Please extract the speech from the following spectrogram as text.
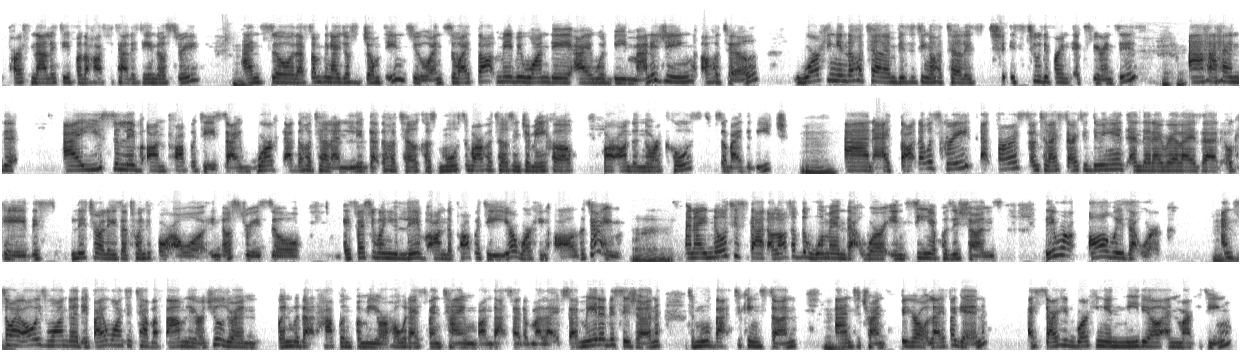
personality for the hospitality industry. Mm-hmm. And so that's something I just jumped into. And so I thought maybe one day I would be managing a hotel working in the hotel and visiting a hotel is t- it's two different experiences and I used to live on property. So I worked at the hotel and lived at the hotel because most of our hotels in Jamaica are on the north coast, so by the beach. Mm. And I thought that was great at first until I started doing it. And then I realized that, okay, this literally is a 24 hour industry. So especially when you live on the property, you're working all the time. Right. And I noticed that a lot of the women that were in senior positions, they were always at work. Mm-hmm. And so I always wondered if I wanted to have a family or children, when would that happen for me or how would I spend time on that side of my life? So I made a decision to move back to Kingston mm-hmm. and to try and figure out life again. I started working in media and marketing.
